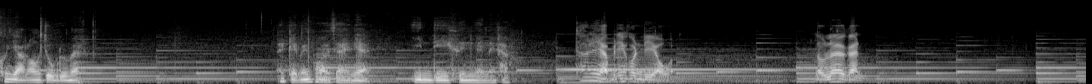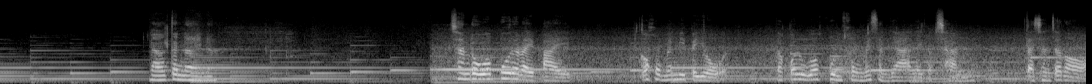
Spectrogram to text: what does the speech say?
คุณอยากลองจูบดูไหม ถ้าเกิดไม่พอใจเนี่ย ยินดีคืนเงินนะครับ ถ้าเราอยากไปเที่ยวคนเดียวอะเราเลิกกัน แล้วแต่นายนะ ฉันรู้ว่าพูดอะไรไป ก็คงไม่มีประโยชน์ แล้วก็รู้ว่าคุณคงไม่สัญญาอะไรกับฉัน แต่ฉันจะรอ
